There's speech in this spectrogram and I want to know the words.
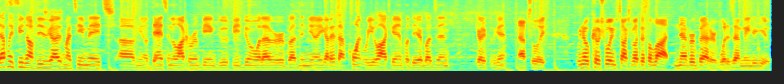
Definitely feeding off these guys, my teammates. Uh, you know, dancing in the locker room, being goofy, doing whatever. But then you know you got to hit that point where you lock in, put the earbuds in, get ready for the game. Absolutely. We know Coach Williams talks about this a lot. Never better. What does that mean to you?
